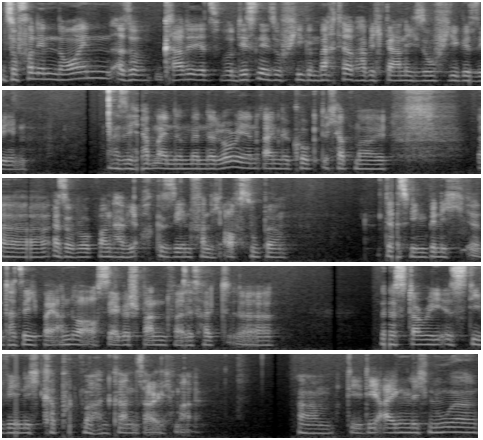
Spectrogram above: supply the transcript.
so von dem neuen, also gerade jetzt, wo Disney so viel gemacht hat, habe ich gar nicht so viel gesehen. Also ich habe mal in den Mandalorian reingeguckt, ich habe mal, äh, also Rogue One habe ich auch gesehen, fand ich auch super deswegen bin ich äh, tatsächlich bei Andor auch sehr gespannt, weil es halt äh, eine Story ist, die wenig kaputt machen kann, sage ich mal. Ähm, die, die eigentlich nur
